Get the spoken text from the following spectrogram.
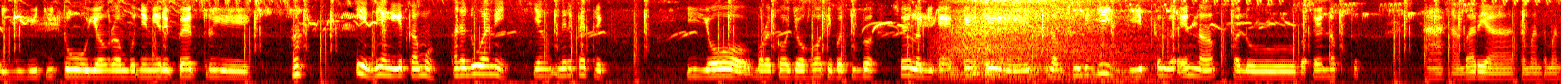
digigit itu yang rambutnya mirip Patrick. Hah? Ini yang gigit kamu? Ada dua nih yang mirip Patrick. Iyo mereka jahat tiba-tiba. Saya lagi eh eh eh langsung digigit kan gak enak. Aduh gak enak tuh. Ah sabar ya teman-teman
